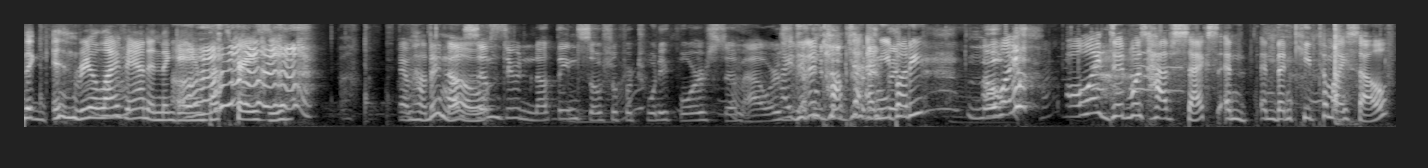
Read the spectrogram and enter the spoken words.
the in real life and in the game. That's crazy. Damn, how they Have know? Sim do nothing social for 24 sim hours. I didn't talk to do anything. anybody. No. All I, all I did was have sex and and then keep to myself.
